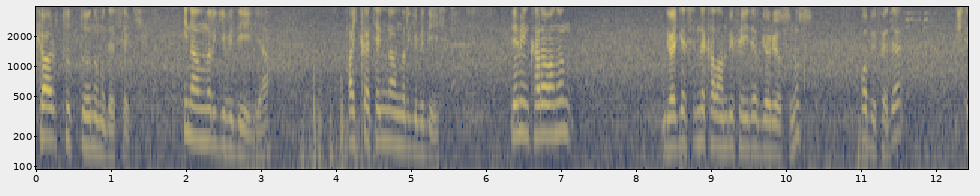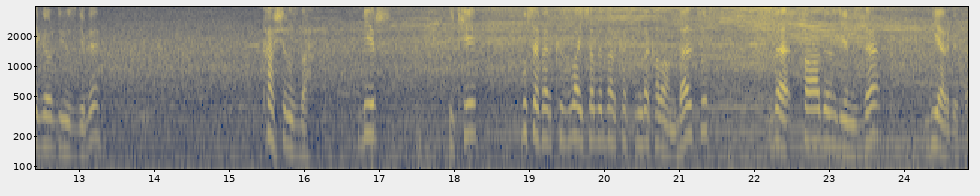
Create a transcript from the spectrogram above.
kör tuttuğunu mu desek? İnanılır gibi değil ya. Hakikaten inanılır gibi değil. Demin karavanın gölgesinde kalan büfeyi de görüyorsunuz. O büfede işte gördüğünüz gibi karşınızda. Bir, iki, bu sefer Kızılay çadırın arkasında kalan Beltur ve sağa döndüğümüzde diğer büfe.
